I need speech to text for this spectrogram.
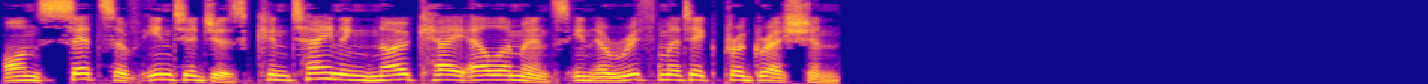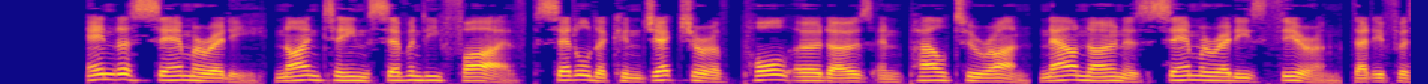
On sets of integers containing no k elements in arithmetic progression. Endre Szemerédi settled a conjecture of Paul Erdos and Pal Turan now known as Szemerédi's theorem that if a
